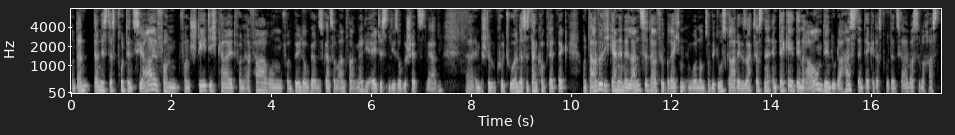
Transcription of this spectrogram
Und dann, dann ist das Potenzial von, von Stetigkeit, von Erfahrungen, von Bildung, wir hatten es ganz am Anfang, ne, die Ältesten, die so geschätzt werden äh, in bestimmten Kulturen, das ist dann komplett weg. Und da würde ich gerne eine Lanze dafür brechen, im Grunde genommen, so wie du es gerade gesagt hast, ne, entdecke den Raum, den du da hast, entdecke das Potenzial, was du noch hast,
